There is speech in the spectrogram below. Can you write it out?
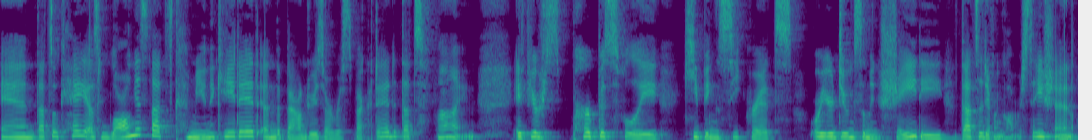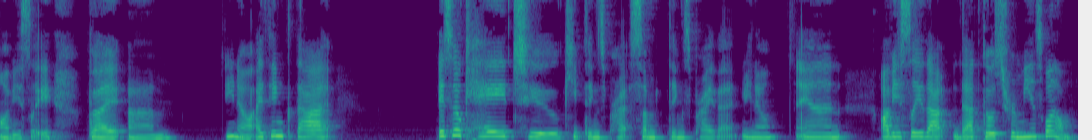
And that's okay as long as that's communicated and the boundaries are respected, that's fine. If you're purposefully keeping secrets or you're doing something shady, that's a different conversation, obviously. But, um, you know, I think that it's okay to keep things, pri- some things private, you know? And obviously that, that goes for me as well.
